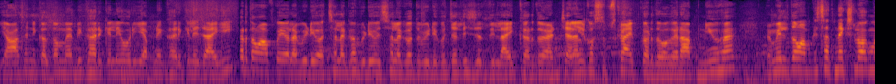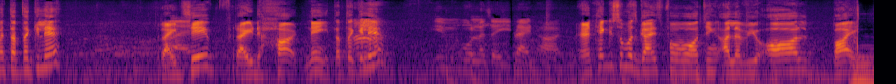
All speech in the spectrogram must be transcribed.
यहाँ से निकलता हूँ मैं भी घर के लिए और ये अपने घर के लिए जाएगी। करता हूँ आपको ये वाला वीडियो अच्छा लगा वीडियो अच्छा लगा तो वीडियो को जल्दी से जल्दी लाइक कर दो एंड चैनल को सब्सक्राइब कर दो अगर आप न्यू है। मैं मिलता हूँ आपके साथ नेक्स्ट व्लॉग में तब तक के लिए राइड सेफ़ राइड हार्ड नहीं तब तक के लिए हाँ, ये भी बोलना चाहिए pride heart and thank you so much guys for watching I love you all bye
